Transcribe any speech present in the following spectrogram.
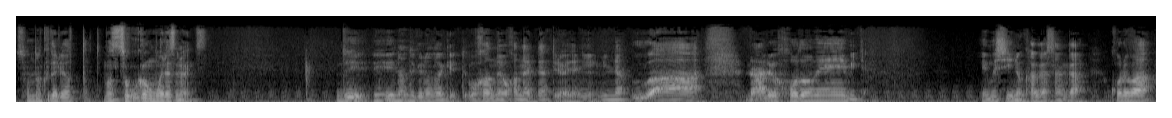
そんなくだりあった？ってまずそこが思い出せないんです。で「えー、なんだっけ？なんだっけ?」って分かんない分かんないってなってる間にみんな「うわーなるほどね」みたいな。MC の加賀さんが「これは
